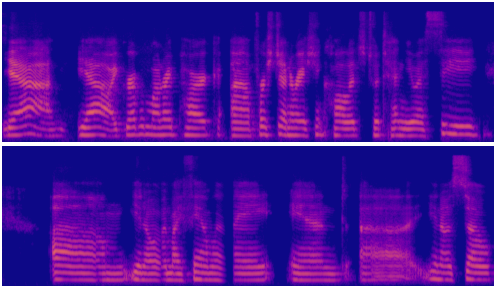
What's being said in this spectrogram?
Yeah, yeah. I grew up in Monterey Park, uh, first generation college to attend USC. Um, you know, in my family, and uh, you know, so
